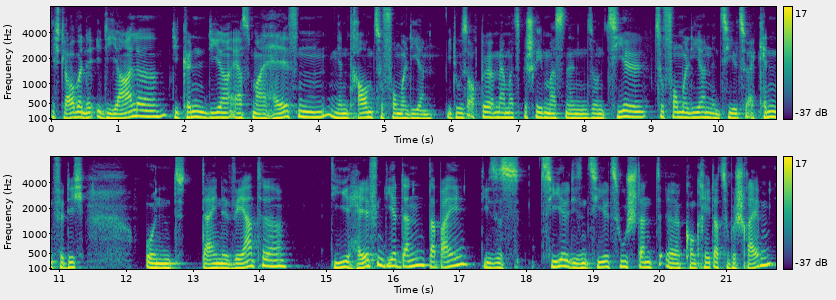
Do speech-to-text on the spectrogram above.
Ich glaube, Ideale, die können dir erstmal helfen, einen Traum zu formulieren. Wie du es auch mehrmals beschrieben hast, einen, so ein Ziel zu formulieren, ein Ziel zu erkennen für dich. Und deine Werte, die helfen dir dann dabei, dieses Ziel, diesen Zielzustand äh, konkreter zu beschreiben.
